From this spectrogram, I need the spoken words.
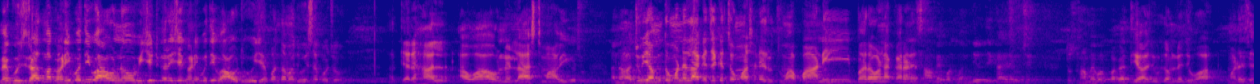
મેં ગુજરાતમાં ઘણી બધી વાવનો વિઝિટ કરી છે, ઘણી બધી વાવ જોઈ છે, પણ તમે જોઈ શકો છો. અત્યારે હાલ આ વાવને લાસ્ટમાં આવી ગયો છું. અને હજુ એમ તો મને લાગે છે કે ચોમાસાની ઋતુમાં પાણી ભરાવાના કારણે સામે પણ મંદિર દેખાઈ રહ્યું છે. તો સામે પણ પગથિયા હજુ તમને જોવા મળે છે.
